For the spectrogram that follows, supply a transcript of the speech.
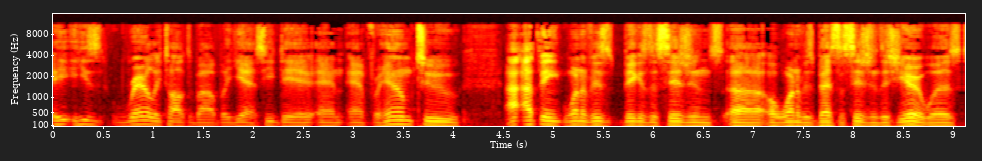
he, he's rarely talked about, but yes, he did, and and for him to, I, I think one of his biggest decisions, uh, or one of his best decisions this year was,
